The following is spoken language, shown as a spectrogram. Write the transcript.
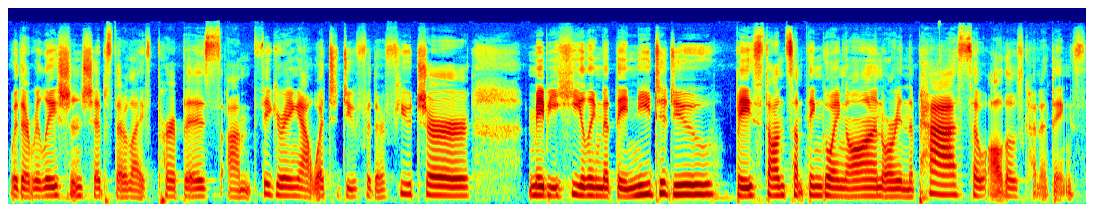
with their relationships their life purpose um, figuring out what to do for their future maybe healing that they need to do based on something going on or in the past. So all those kind of things.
